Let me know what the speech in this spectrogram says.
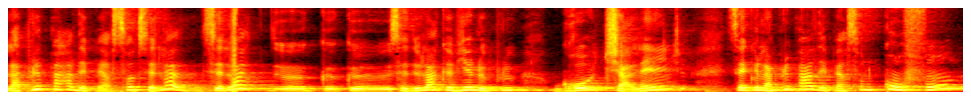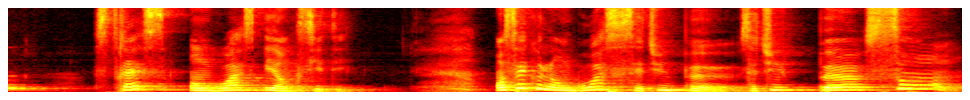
la plupart des personnes, euh, c'est de là que vient le plus gros challenge, c'est que la plupart des personnes confondent stress, angoisse et anxiété. On sait que l'angoisse, c'est une peur. C'est une peur sans,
